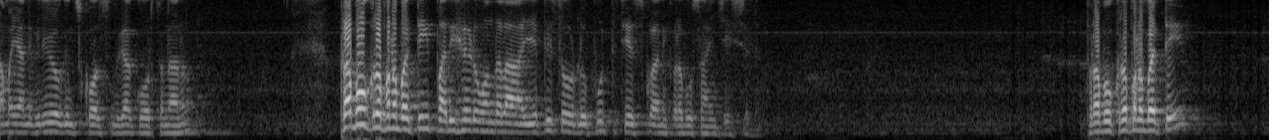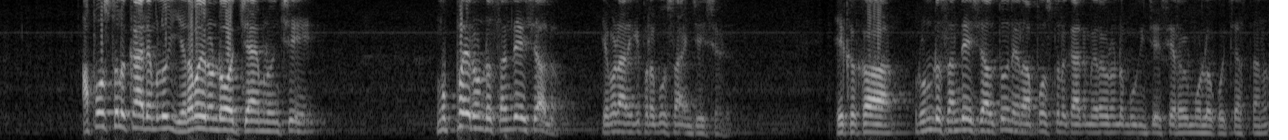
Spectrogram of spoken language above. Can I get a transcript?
సమయాన్ని వినియోగించుకోవాల్సిందిగా కోరుతున్నాను. ప్రభు కృపను బట్టి పదిహేడు వందల ఎపిసోడ్లు పూర్తి చేసుకోవడానికి ప్రభు సాయం చేశాడు. ప్రభు కృపను బట్టి అపోస్తుల కార్యములు ఇరవై రెండో అధ్యాయం నుంచి ముప్పై రెండు సందేశాలు ఇవ్వడానికి ప్రభు సాయం చేశాడు. ఇక ఒక రెండు సందేశాలతో నేను అపోస్తుల కార్యం ఇరవై రెండు ముగించేసి ఇరవై మూడులోకి వచ్చేస్తాను.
